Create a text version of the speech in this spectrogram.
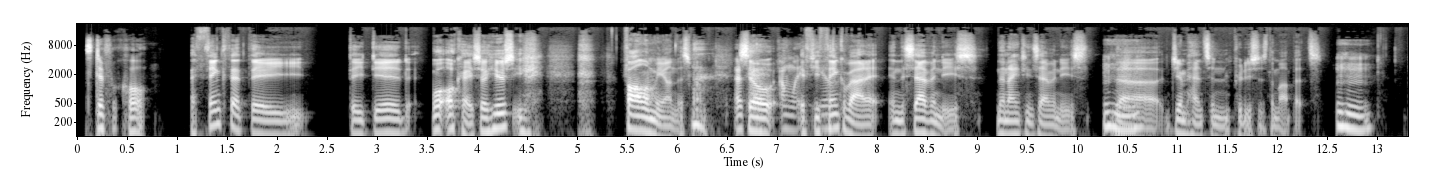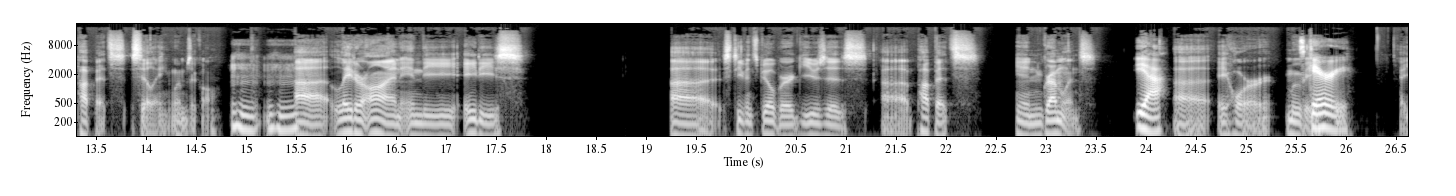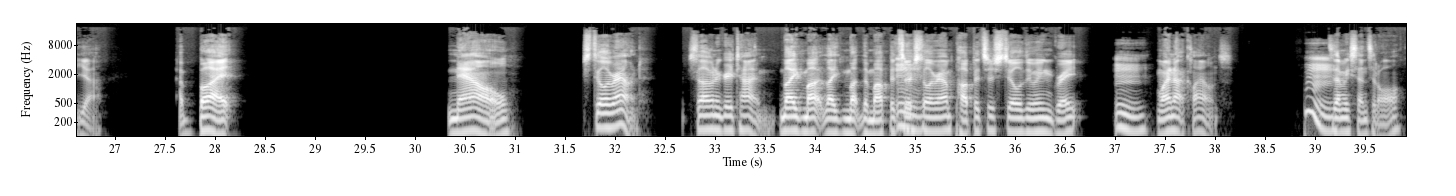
It's difficult. I think that they they did well. Okay, so here's follow me on this one. Okay, so if you, you. think about it, in the '70s, the 1970s, Mhm. the Jim Henson produces the Muppets. Mm-hmm. Puppets, silly, whimsical. Mm-hmm. mm-hmm. Uh, later on in the 80s, uh, Steven Spielberg uses uh, puppets in Gremlins, yeah. uh, a horror movie. Scary. Uh, yeah. But now, still around, still having a great time. Like mu- like mu- the Muppets are Mm. still around. Puppets are still doing great. Mm. Why not clowns? Hmm. Does that make sense at all?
